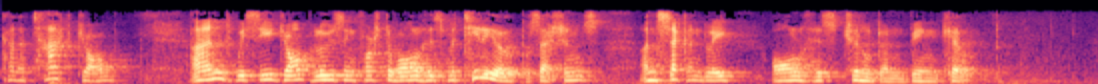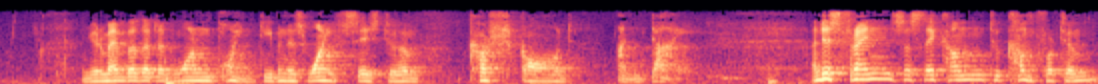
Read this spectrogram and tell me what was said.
can attack Job, and we see Job losing, first of all, his material possessions, and secondly, all his children being killed. And you remember that at one point, even his wife says to him, curse God and die. And his friends, as they come to comfort him,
